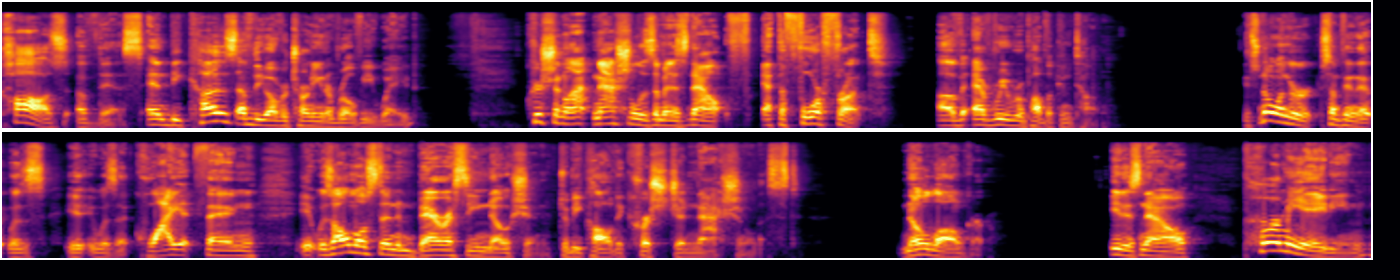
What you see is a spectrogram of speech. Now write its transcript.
cause of this. And because of the overturning of Roe v. Wade, Christian nationalism is now at the forefront of every Republican tongue. It's no longer something that was, it, was a quiet thing. It was almost an embarrassing notion to be called a Christian nationalist. No longer. It is now permeating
